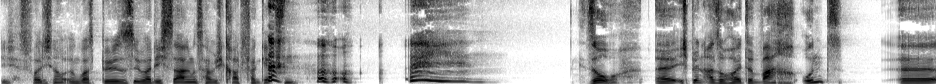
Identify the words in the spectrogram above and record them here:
Ich- Jetzt wollte ich noch irgendwas Böses über dich sagen, das habe ich gerade vergessen. So, äh, ich bin also heute wach und äh,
